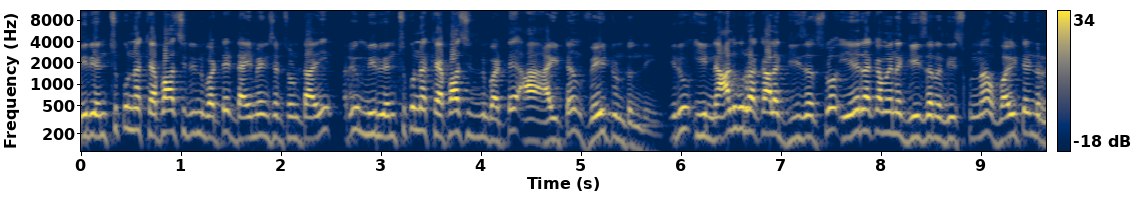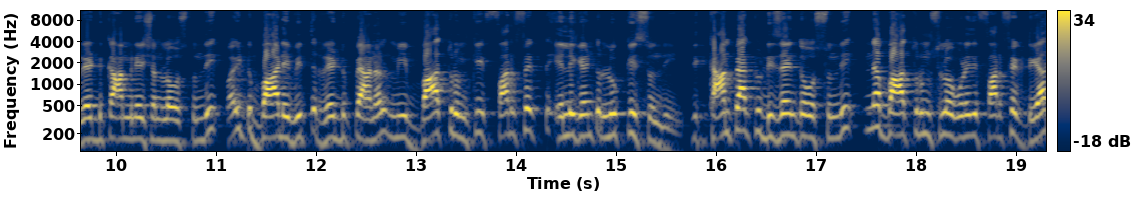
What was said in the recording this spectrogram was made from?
మీరు ఎంచుకున్న కెపాసిటీని బట్టే డైమెన్షన్స్ ఉంటాయి. మరియు మీరు ఎంచుకున్న కెపాసిటీని బట్టే ఆ ఐటమ్ వెయిట్ ఉంటుంది. మీరు ఈ నాలుగు రకాల గీజర్స్లో ఏ రకమైన గీజర్ని తీసుకున్నా వైట్ అండ్ రెడ్ కాంబినేషన్లో వస్తుంది. వైట్ బాడీ విత్ రెడ్ ప్యానల్ మీ బాత్రూమ్కి పర్ఫెక్ట్ ఎలిగెంట్ లుక్ ఇస్తుంది. ఇది కాంపాక్ట్ డిజైన్తో వస్తుంది. చిన్న బాత్రూమ్స్లో కూడా ఇది పర్ఫెక్ట్గా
